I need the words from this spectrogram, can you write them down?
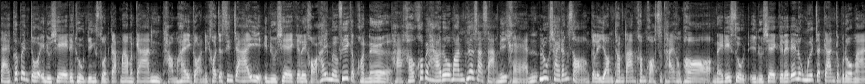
แต่ก็เป็นตัวอินดูเช่ที่ถูกยิงสวนกลับมาเหมือนกันทำให้ก่อนที่เขาจะสิ้นใจอินดูเช่ก็เลยขอให้เมอร์ฟี่กับคอนเนอร์พาเขาเข้าไปหาโรมันเพื่อสาสางหนีแขน ลูกชายทั้งสองก็เลยยอมทำตามคำขอสุดท้ายของพ่อ ในที่สุดอินดูเช่ก็เลยได้ลงมือจัดการกับโรมัน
